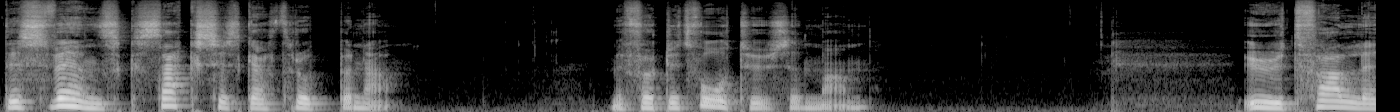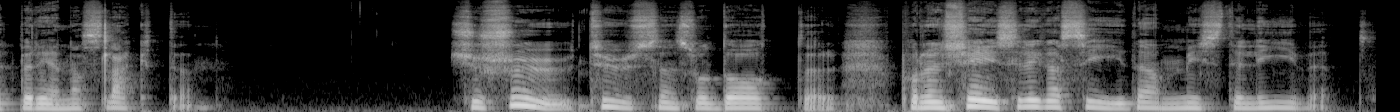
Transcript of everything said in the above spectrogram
de svensk-saxiska trupperna med 42 000 man. Utfallet berenar slakten. 27 000 soldater på den kejserliga sidan mister livet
